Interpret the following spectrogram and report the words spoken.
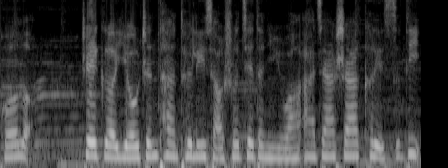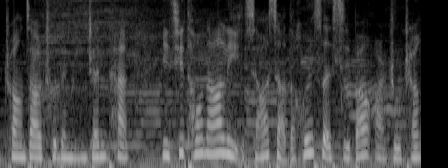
波洛。这个由侦探推理小说界的女王阿加莎·克里斯蒂创造出的名侦探，以其头脑里小小的灰色细胞而著称。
